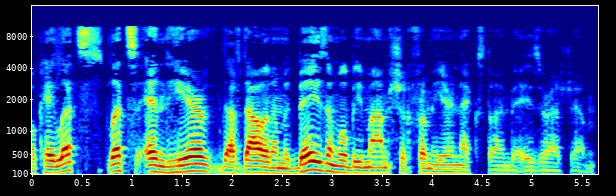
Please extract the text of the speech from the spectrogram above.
Okay, let's let's end here. Avdalat Amid Beis, and we'll be mamshich from here next time. Be'ezer Hashem.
